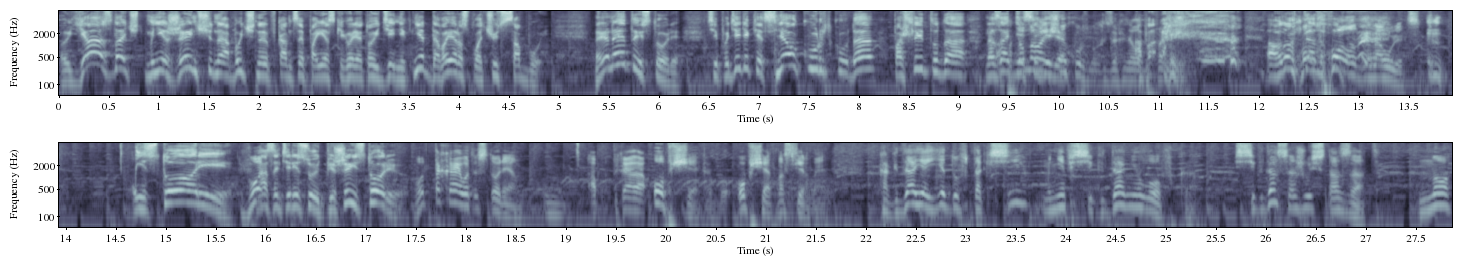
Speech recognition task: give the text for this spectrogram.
Я, значит, мне женщины обычно в конце поездки говорят, ой, денег нет, давай я расплачусь с собой. Наверное, это история. Типа, денег нет, снял куртку, да, пошли туда, на заднее Потом сиденье. куртку захотела. А по-. А потом, Холодно на улице. Истории. Вот. Нас интересует. Пиши историю. Вот такая вот история. А, Такая общая, как бы, общая атмосферная. Когда я еду в такси, мне всегда неловко. Всегда сажусь назад. Но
